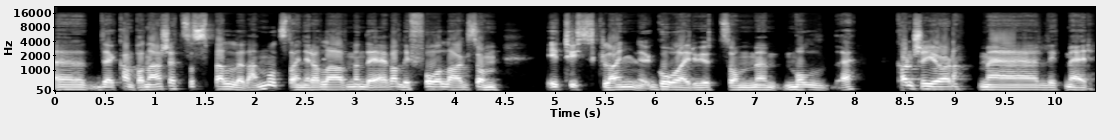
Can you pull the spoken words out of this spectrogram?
Eh, det kampene jeg har sett, så spiller de motstandere lav, men det er veldig få lag som i Tyskland går ut som Molde kanskje gjør, da, med litt mer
